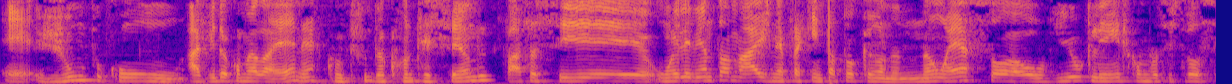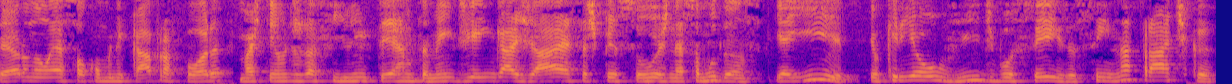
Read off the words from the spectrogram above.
é, junto com a vida como ela é, né, com tudo acontecendo, passa a ser um elemento a mais, né, para quem tá tocando. Não é só ouvir o cliente como vocês trouxeram, não é só comunicar para fora, mas tem um desafio interno também de engajar essas pessoas nessa mudança. E aí eu queria ouvir de vocês, assim, na prática,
